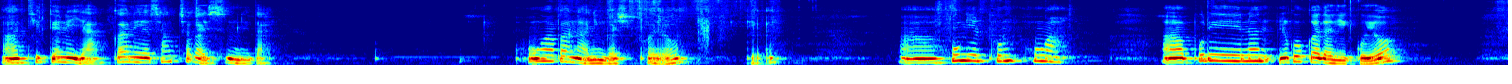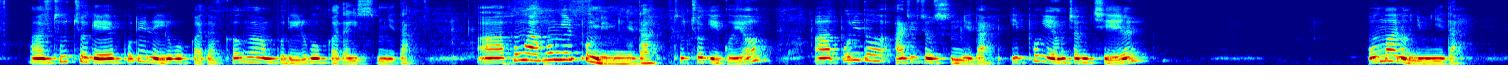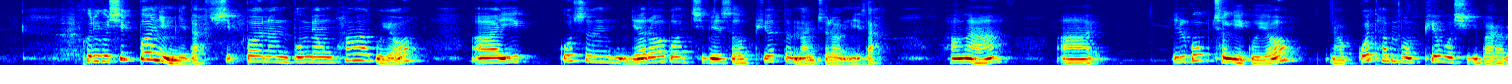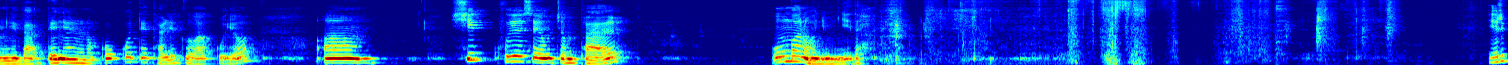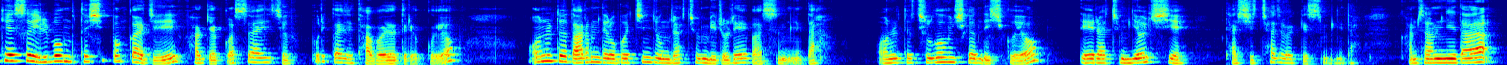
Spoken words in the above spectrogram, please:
아, 뒷대는 약간의 상처가 있습니다. 홍화반 아닌가 싶어요. 이렇게. 아, 홍일품 홍화. 아, 뿌리는 일곱 가닥 있고요. 아, 두 쪽에 뿌리는 일곱 가닥, 건강한 뿌리 일곱 가닥 있습니다. 아, 홍화 홍일품입니다. 두 쪽이고요. 아, 뿌리도 아주 좋습니다. 이 폭이 0.7, 5만 원입니다. 그리고 10번입니다. 10번은 무명 황하고요. 아, 이 꽃은 여러 번 집에서 피었던 난초랍니다. 황하, 아, 일곱 척이고요. 아, 꽃 한번 피워보시기 바랍니다. 내년에는 꽃꽃에 달릴 것 같고요. 아, 19에서 0.8, 5만 원입니다. 이렇게 해서 1번부터 10번까지 가격과 사이즈, 뿌리까지 다 보여드렸고요. 오늘도 나름대로 멋진 종작 준비를 해봤습니다. 오늘도 즐거운 시간 되시고요. 내일 아침 10시에 다시 찾아뵙겠습니다. 감사합니다.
